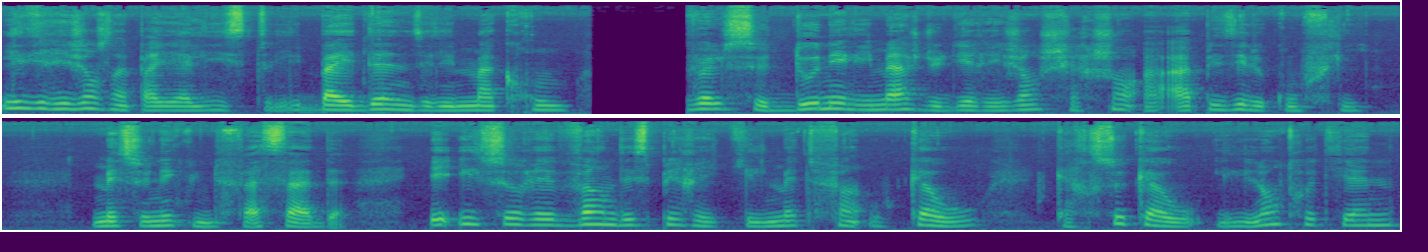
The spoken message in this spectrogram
Les dirigeants impérialistes, les Bidens et les Macron, veulent se donner l'image du dirigeant cherchant à apaiser le conflit. Mais ce n'est qu'une façade, et il serait vain d'espérer qu'ils mettent fin au chaos, car ce chaos, ils l'entretiennent,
